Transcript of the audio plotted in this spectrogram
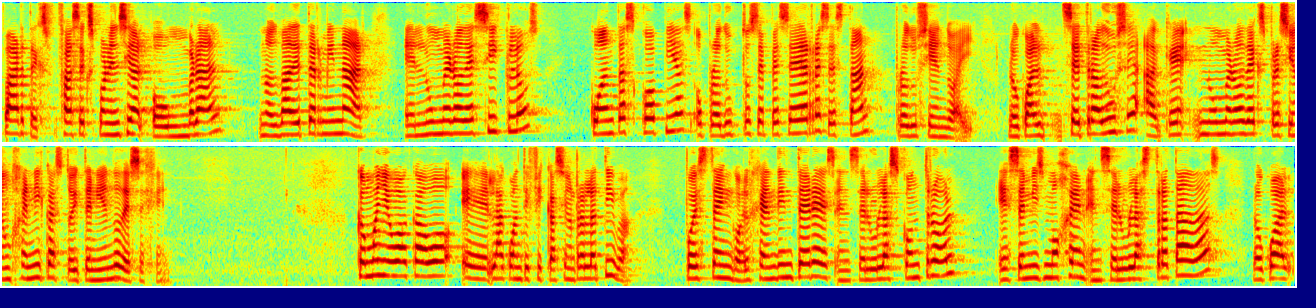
parte, fase exponencial o umbral, nos va a determinar el número de ciclos, cuántas copias o productos de PCR se están produciendo ahí lo cual se traduce a qué número de expresión génica estoy teniendo de ese gen. ¿Cómo llevo a cabo eh, la cuantificación relativa? Pues tengo el gen de interés en células control, ese mismo gen en células tratadas, lo cual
